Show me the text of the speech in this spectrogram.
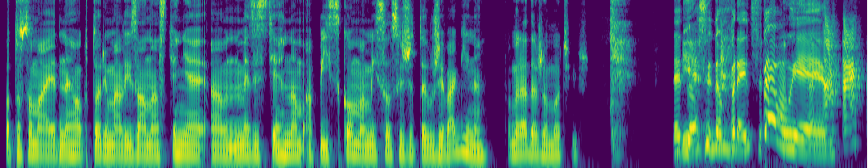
Potom som mal jedného, ktorý ma lízal na stehne a medzi stehnom a pískom a myslel si, že to už je vagína. Som rada, že močíš. Ja si to predstavujem.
